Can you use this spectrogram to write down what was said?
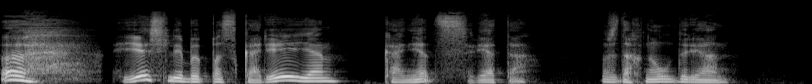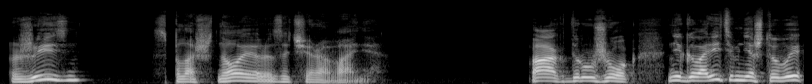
«Ах, если бы поскорее конец света!» — вздохнул Дриан. «Жизнь — сплошное разочарование». «Ах, дружок, не говорите мне, что вы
